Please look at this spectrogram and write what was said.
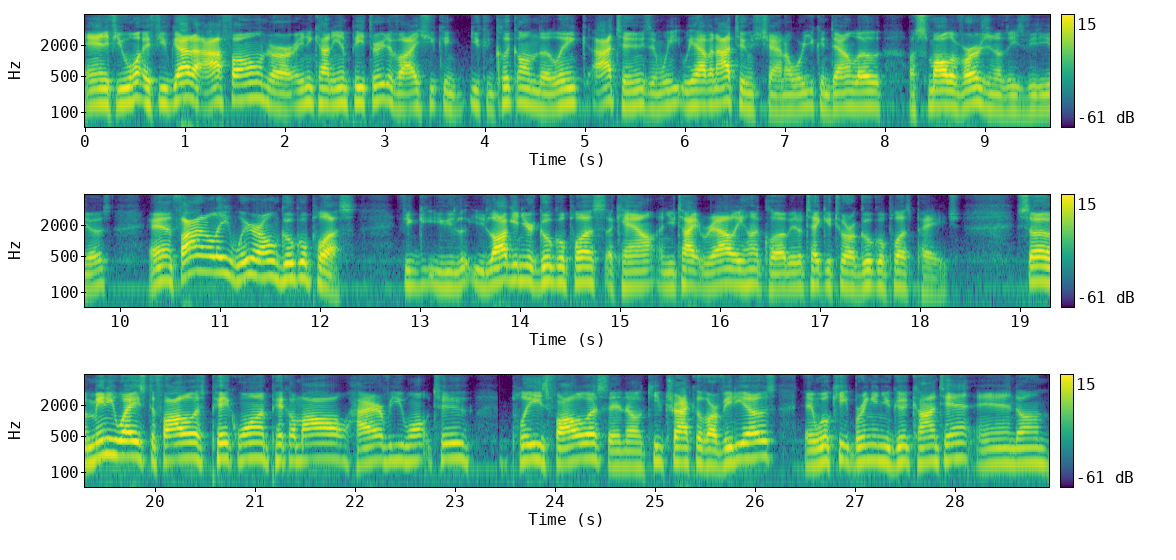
And if you want, if you've got an iPhone or any kind of MP3 device, you can you can click on the link iTunes, and we, we have an iTunes channel where you can download a smaller version of these videos. And finally, we're on Google Plus. If you, you you log in your Google Plus account and you type Reality Hunt Club, it'll take you to our Google Plus page. So many ways to follow us. Pick one, pick them all, however you want to please follow us and uh, keep track of our videos and we'll keep bringing you good content and um,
